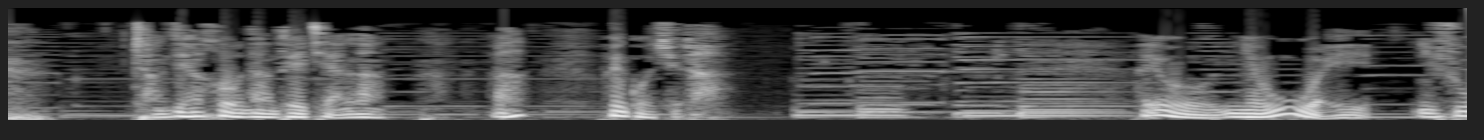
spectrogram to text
长江后浪推前浪，啊，会过去的。还有牛伟，你说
